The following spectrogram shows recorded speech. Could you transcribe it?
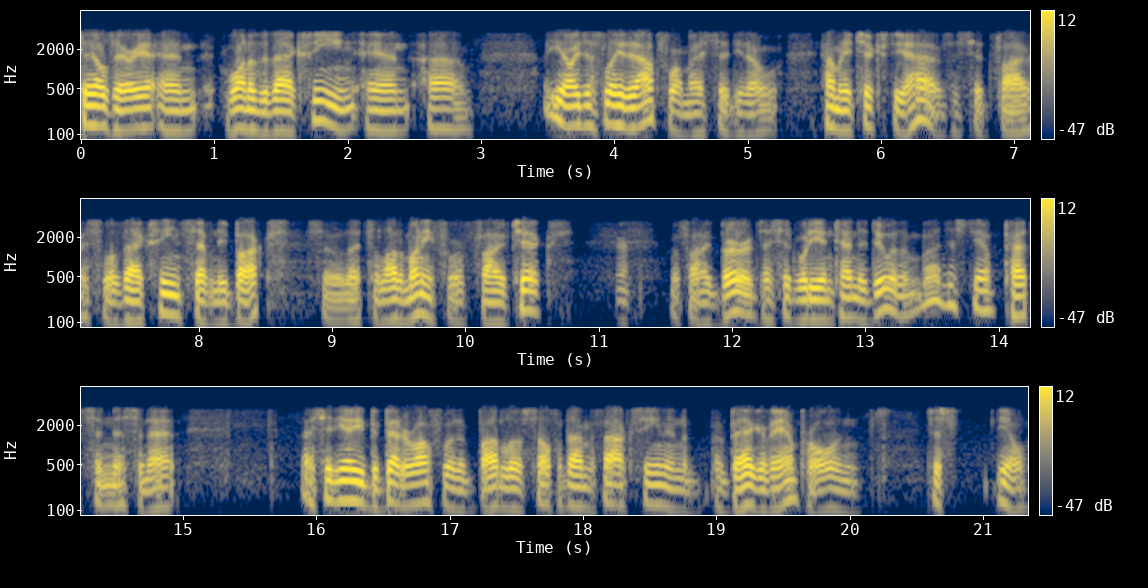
sales area and wanted the vaccine, and uh, you know I just laid it out for them. I said you know how many chicks do you have? I said five. I said, well, vaccine's seventy bucks, so that's a lot of money for five chicks sure. or five birds. I said, what do you intend to do with them? Well, just you know, pets and this and that. I said, yeah, you'd be better off with a bottle of sulfadimethoxine and a, a bag of Amprol, and just you know,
